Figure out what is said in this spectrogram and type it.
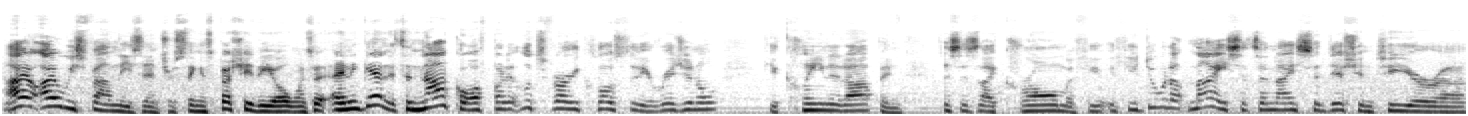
I, I, always found these interesting, especially the old ones. And again, it's a knockoff, but it looks very close to the original. If you clean it up and this is like chrome. If you if you do it up nice, it's a nice addition to your uh,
